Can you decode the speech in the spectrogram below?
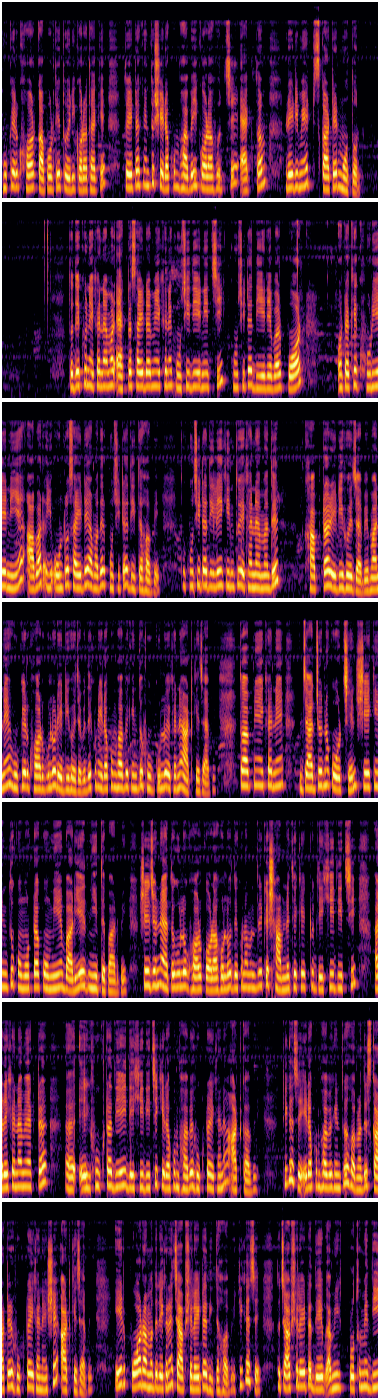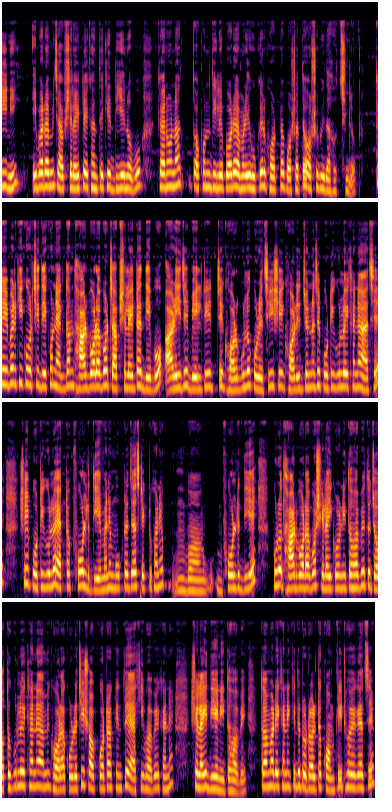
হুকের ঘর কাপড় দিয়ে তৈরি করা থাকে। তো এটা কিন্তু সেরকমভাবেই করা হচ্ছে একদম রেডিমেড স্কার্টের মতন। তো দেখুন, এখানে আমার একটা সাইড আমি এখানে কুঁচি দিয়ে নিচ্ছি। কুঁচিটা দিয়ে নেবার পর ওটাকে ঘুরিয়ে নিয়ে আবার এই উল্টো সাইডে আমাদের কুঁচিটা দিতে হবে। তো কুঁচিটা দিলেই কিন্তু এখানে আমাদের খাপটা রেডি হয়ে যাবে। মানে হুকের ঘরগুলো রেডি হয়ে যাবে। দেখুন এরকমভাবে কিন্তু হুকগুলো এখানে আটকে যাবে। তো আপনি এখানে যার জন্য করছেন, সে কিন্তু কোমরটা কমিয়ে বাড়িয়ে নিতে পারবে। সেই জন্য এতগুলো ঘর করা হলো। দেখুন, আমাদেরকে সামনে থেকে একটু দেখিয়ে দিচ্ছি। আর এখানে আমি একটা এই হুকটা দিয়েই দেখিয়ে দিচ্ছি কীরকমভাবে হুকটা এখানে আটকাবে। ঠিক আছে? এরকমভাবে কিন্তু আপনাদের স্কার্টের হুকটা এখানে এসে আটকে যাবে। এরপর আমাদের এখানে চাপ সেলাইটা দিতে হবে, ঠিক আছে? তো চাপ সেলাইটা দে, আমি প্রথমে দিইনি, এবার আমি চাপ সেলাইটা এখান থেকে দিয়ে নেব। কেননা তখন দিলে পরে আমার এই হুকের ঘরটা বসাতে অসুবিধা হচ্ছিল। তো এবার কি করছি? দেখুন, একদম ধার বরাবর চাপ সেলাইটা দেবো। আর এই যে বেল্টের যে ঘরগুলো করেছি, সেই ঘরের জন্য যে পটিগুলো এখানে আছে, সেই পটিগুলো একটা ফোল্ড দিয়ে মানে মুখটা জাস্ট একটুখানি ফোল্ড দিয়ে পুরো ধার বরাবর সেলাই করে নিতে হবে। তো যতগুলো এখানে আমি ঘোড়া করেছি সব কটা কিন্তু একইভাবে এখানে সেলাই দিয়ে নিতে হবে। তো আমার এখানে কিন্তু টোটালটা কমপ্লিট হয়ে গেছে।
